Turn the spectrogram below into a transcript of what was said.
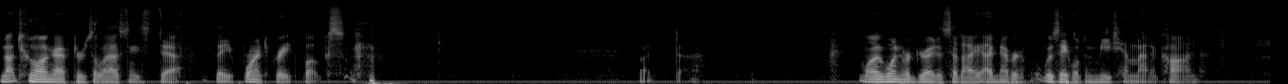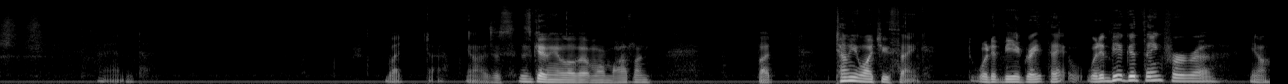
not too long after Zelazny's death. They weren't great books. but uh, my one regret is that I, I never was able to meet him at a con. And but uh, you know, this is, this is getting a little bit more maudlin. But tell me what you think. Would it be a great thing? Would it be a good thing for uh, you know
